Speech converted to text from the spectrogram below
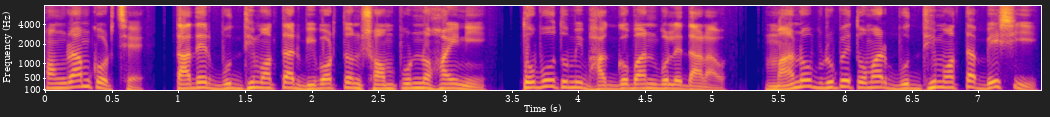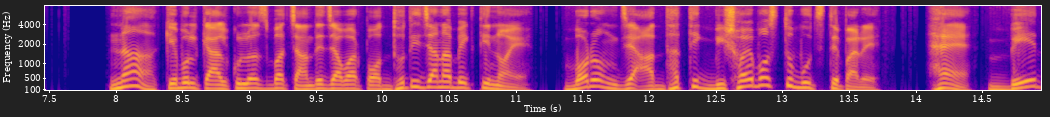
সংগ্রাম করছে, তাদের বুদ্ধিমত্তার বিবর্তন সম্পূর্ণ হয়নি, তবুও তুমি ভাগ্যবান বলে দাঁড়াও। মানব রূপে তোমার বুদ্ধিমত্তা বেশি। না, কেবল ক্যালকুলাস বা চাঁদে যাওয়ার পদ্ধতি জানা ব্যক্তি নয়, বরং যে আধ্যাত্মিক বিষয়বস্তু বুঝতে পারে। হ্যাঁ বেদ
